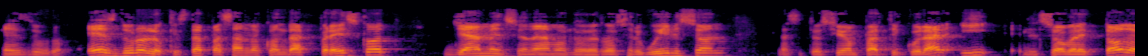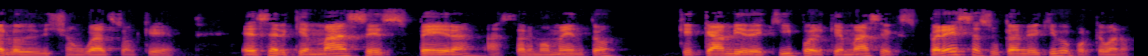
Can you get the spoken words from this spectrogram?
Es duro. Es duro lo que está pasando con Dak Prescott. Ya mencionamos lo de Russell Wilson, la situación particular y sobre todo lo de Deshaun Watson, que es el que más se espera hasta el momento que cambie de equipo, el que más expresa su cambio de equipo, porque bueno,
